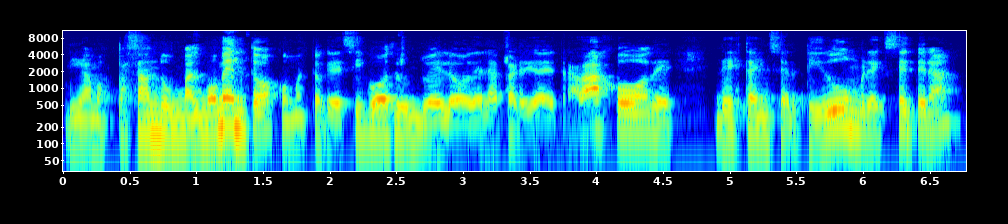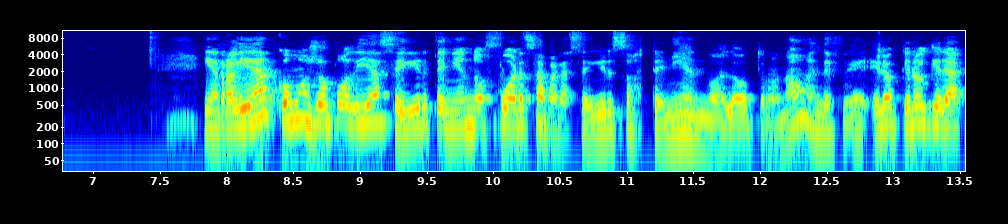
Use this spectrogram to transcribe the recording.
digamos, pasando un mal momento, como esto que decís vos de un duelo de la pérdida de trabajo, de, de esta incertidumbre, etcétera. Y en realidad, cómo yo podía seguir teniendo fuerza para seguir sosteniendo al otro, ¿no? creo que era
